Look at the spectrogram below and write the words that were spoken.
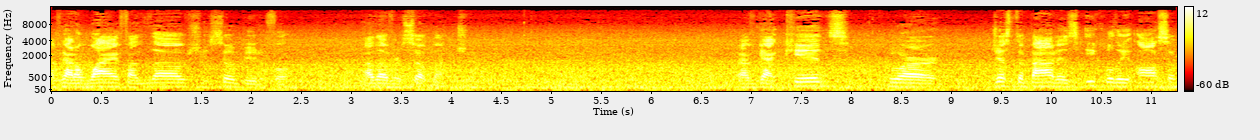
i've got a wife i love she's so beautiful I love her so much. I've got kids who are just about as equally awesome.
